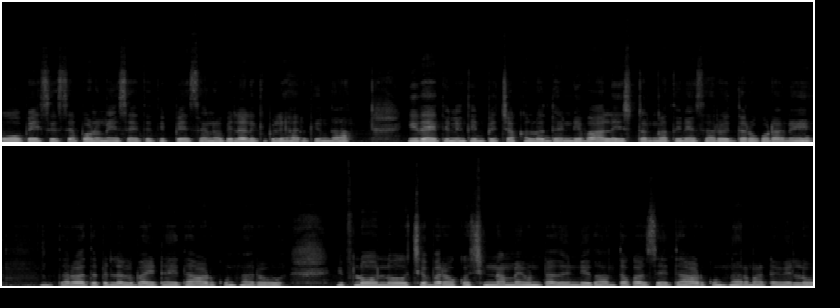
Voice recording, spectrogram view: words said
పోపు వేసేసి ఆ పొడి వేసి అయితే తిప్పేసాను పిల్లలకి పులిహోర కింద. ఇదైతే నేను తినిపించక్కర్లేదండి వాళ్ళే ఇష్టంగా తినేసారు ఇద్దరు కూడాని. తర్వాత పిల్లలు బయట అయితే ఆడుకుంటున్నారు. ఈ ఫ్లోర్లో చివర ఒక చిన్న అమ్మాయి ఉంటుందండి దాంతో కలిసి అయితే ఆడుకుంటున్నారు అన్నమాట వీళ్ళు.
